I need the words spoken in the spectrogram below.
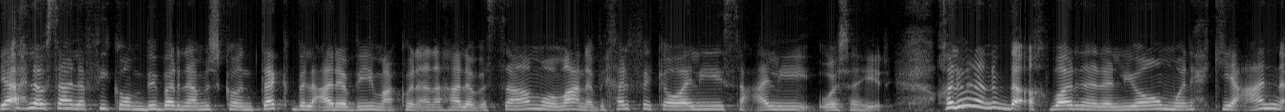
يا أهلا وسهلا فيكم ببرنامجكم تك بالعربي. معكم أنا هالة بسام ومعنا بخلف الكواليس علي وشهير. خلونا نبدأ أخبارنا لليوم ونحكي عن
